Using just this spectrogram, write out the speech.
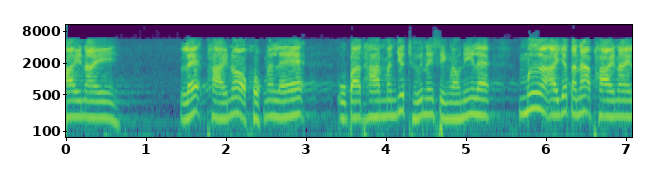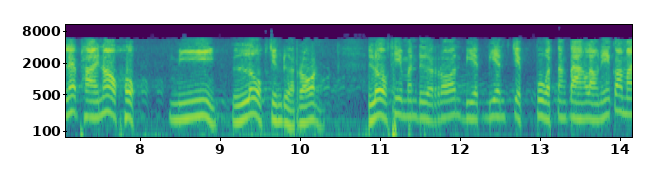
ายในและภายนอกหกนั่นแหละ อุปาทานมันยึดถือในสิ่งเหล่านี้แหละ เมื่ออายตนะภายในและภายนอกหกมีโลกจึงเดือดร้อน โลกที่มันเดือดร้อนเบียดเบียนเจ็บปวดต่าง ๆ เหล่านี้ก็มา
